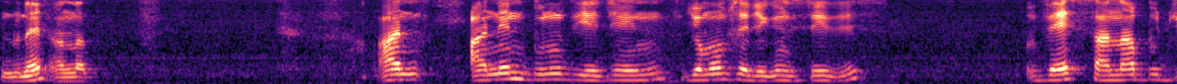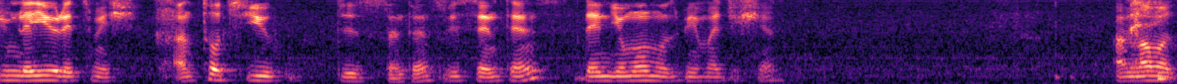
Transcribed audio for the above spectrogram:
Bu ne? Anlat. An annen bunu diyeceğini, your mom said you're going to say this. Ve sana bu cümleyi öğretmiş. And taught you This sentence. this sentence. Then your mom must be a magician. Anlamadım.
